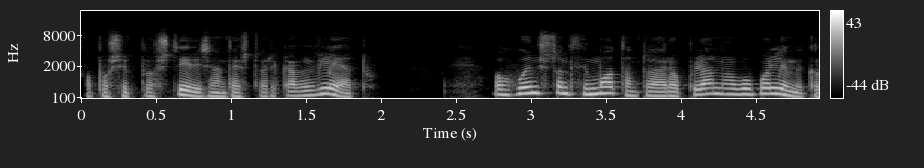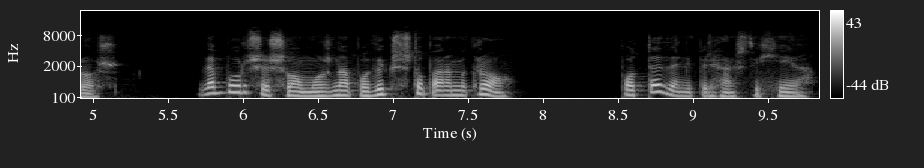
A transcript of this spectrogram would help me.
όπως υποστήριζαν τα ιστορικά βιβλία του. Ο Winston θυμόταν το αεροπλάνο από πολύ μικρός. Δεν μπορούσες όμως να αποδείξεις το παραμικρό. Ποτέ δεν υπήρχαν στοιχεία.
